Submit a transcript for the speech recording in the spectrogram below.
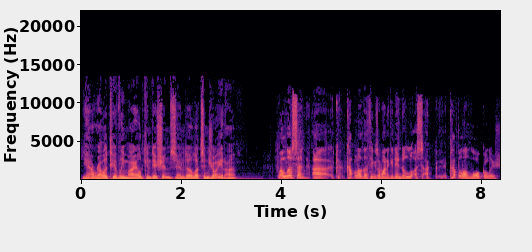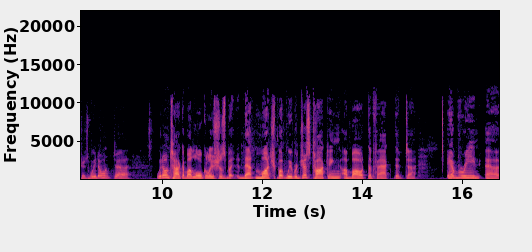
yeah, relatively mild conditions, and uh, let's enjoy it, huh? Well, listen, a uh, c- couple other things I want to get into. A couple of local issues. We don't uh, we don't talk about local issues, but that much. But we were just talking about the fact that uh, every uh,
